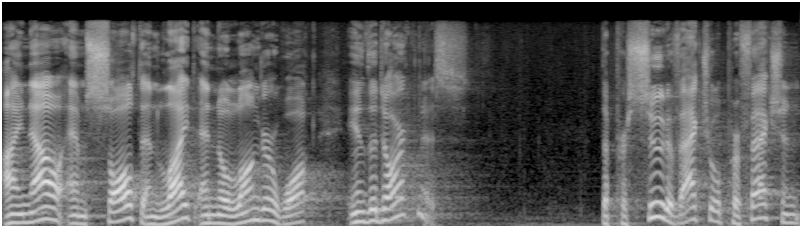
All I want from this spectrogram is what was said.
I now am salt and light and no longer walk in the darkness. The pursuit of actual perfection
